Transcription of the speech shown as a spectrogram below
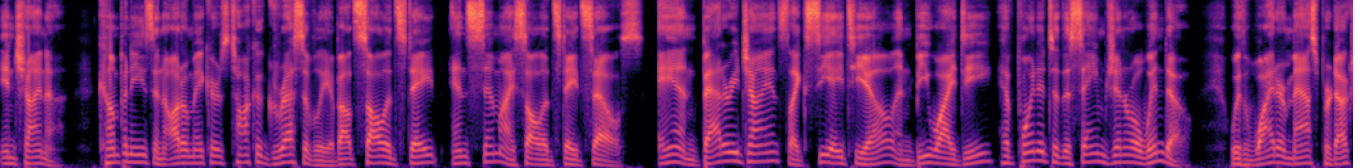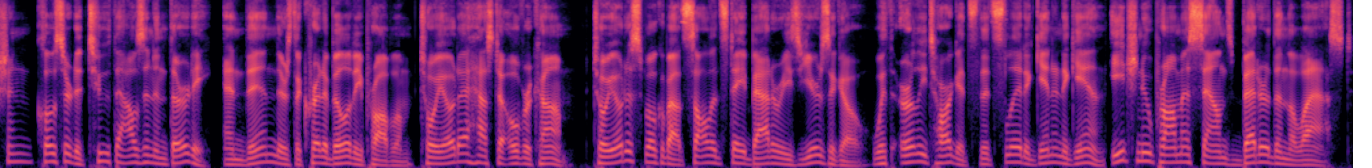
In China, companies and automakers talk aggressively about solid-state and semi-solid-state cells. And battery giants like CATL and BYD have pointed to the same general window, with wider mass production closer to 2030. And then there's the credibility problem Toyota has to overcome. Toyota spoke about solid-state batteries years ago, with early targets that slid again and again. Each new promise sounds better than the last.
